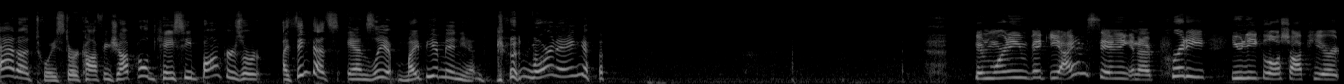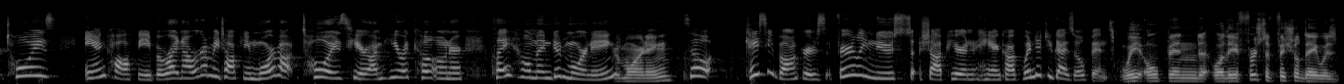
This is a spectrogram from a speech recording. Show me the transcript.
at a toy store coffee shop called K.C. Bonker's, or I think that's Ansley. It might be a minion. Good morning. Good morning, Vicki. I am standing in a pretty unique little shop here, toys and coffee. But right now we're going to be talking more about toys here. I'm here with co-owner Clay Hillman. Good morning. Good morning. So K.C. Bonker's, fairly new shop here in Hancock. When did you guys open? We opened, well, the first official day was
